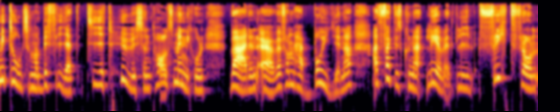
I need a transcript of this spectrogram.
metod som har befriat tiotusentals människor världen över från de här bojorna. Att faktiskt kunna leva ett liv fritt från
